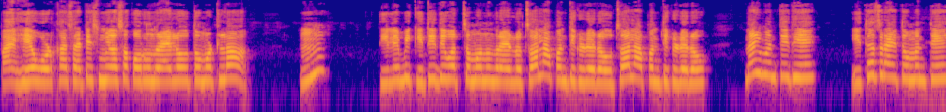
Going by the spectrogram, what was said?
पाय हे ओळखासाठीच मी असं करून राहिलो होतो म्हटलं. हम्म? तिले मी किती दिवसचं म्हणून राहिलो? चल आपण तिकडे राहू. चल आपण तिकडे राहू. नाही म्हणते ते. इथंच राहतो म्हणते.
